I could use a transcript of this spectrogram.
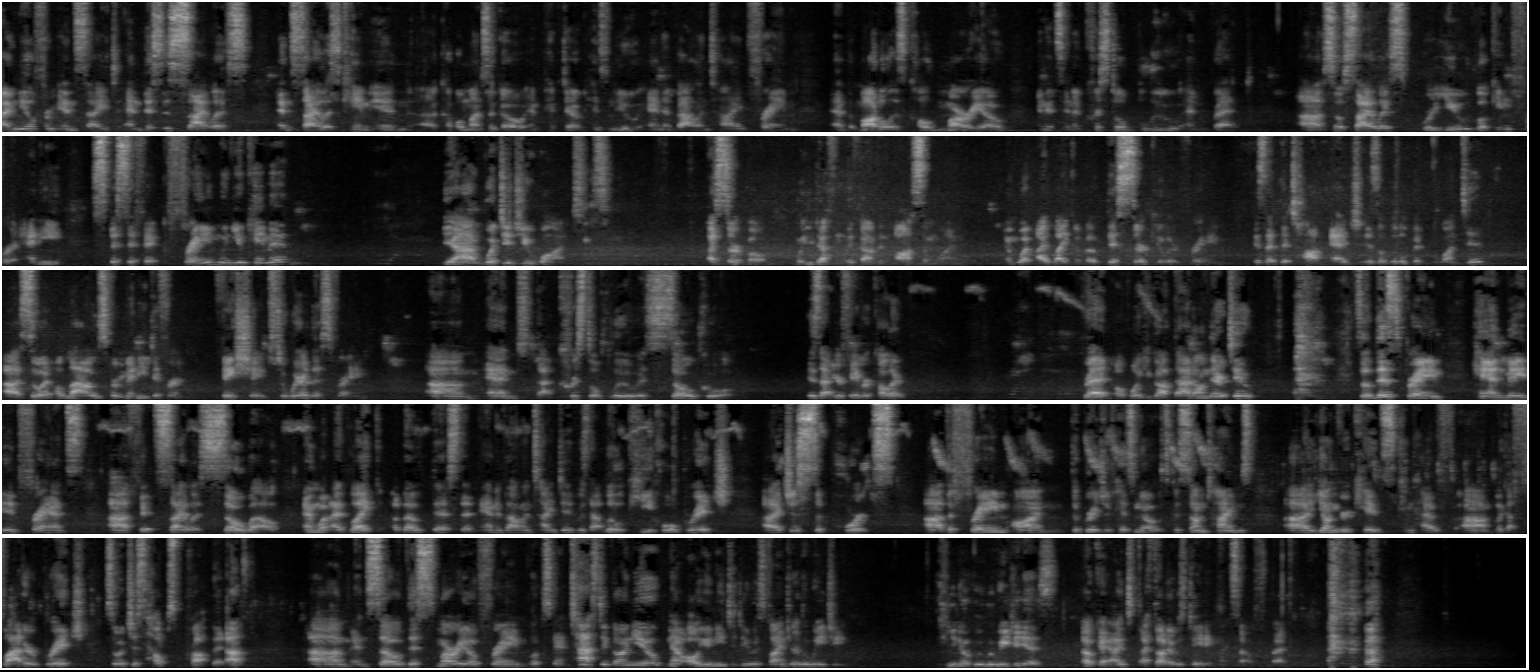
I'm Neil from Insight, and this is Silas. And Silas came in a couple months ago and picked out his new Anne et Valentin frame, and the model is called Mario, and it's in a crystal blue and red. Uh, so, Silas, were you looking for any specific frame when you came in? Yeah? What did you want? A circle. Well, you definitely found an awesome one. And what I like about this circular frame is that the top edge is a little bit blunted, uh, so it allows for many different face shapes to wear this frame. Um, and that crystal blue is so cool. Is that your favorite color? Red. Red. Oh, well, you got that on there too. so this frame, handmade in France, uh, fits Silas so well. And what I like about this that Anne et Valentin did was that little keyhole bridge. Uh, it just supports uh, the frame on the bridge of his nose because sometimes uh, younger kids can have um, like a flatter bridge, so it just helps prop it up. Um, and so this Mario frame looks fantastic on you. Now all you need to do is find your Luigi. You know who Luigi is? Okay, I, I thought I was dating myself, but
